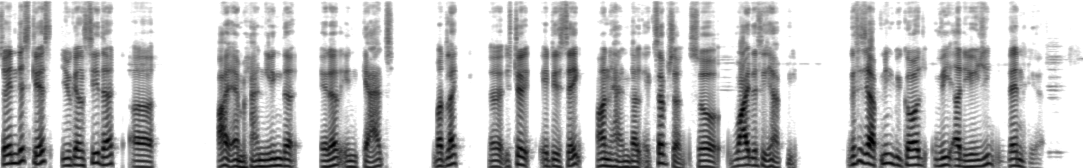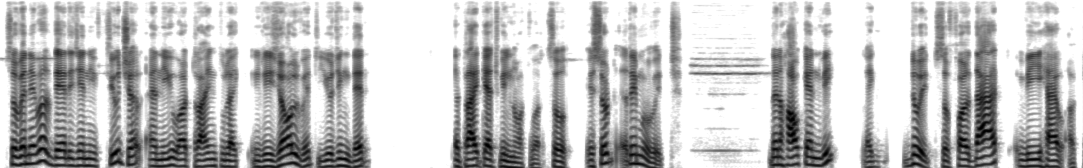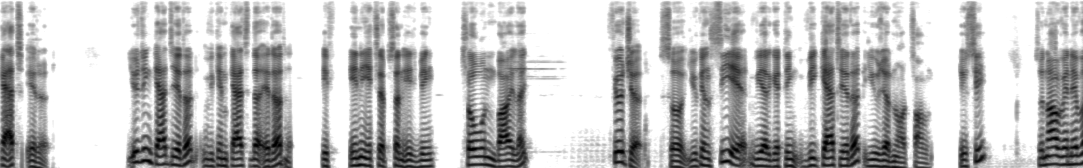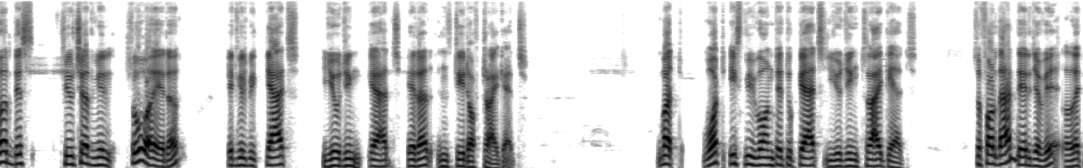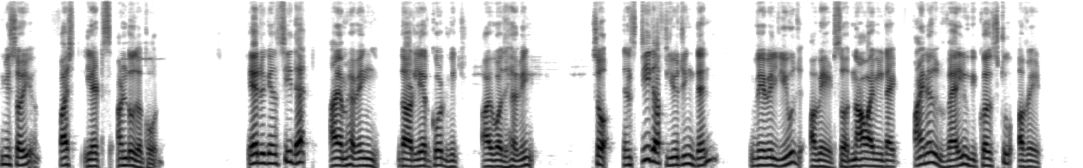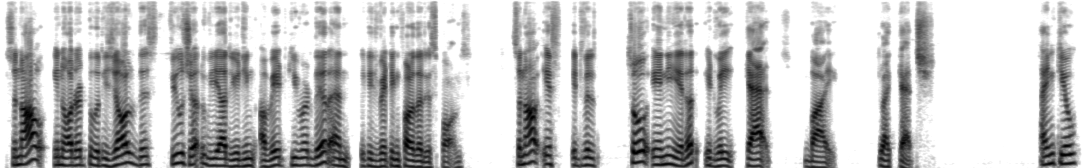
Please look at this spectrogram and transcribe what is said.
So in this case, you can see that uh, I am handling the error in catch, but like uh, still it is saying unhandled exception. So why this is happening? This is happening because we are using then here. So whenever there is any future and you are trying to like resolve it using then, the try catch will not work. So you should remove it. Then how can we like do it? So for that we have a catch error. Using catch error, we can catch the error if any exception is being thrown by like future. So you can see here we are getting we catch error user not found. You see? So now whenever this future will throw a error, it will be catch using catch error instead of try catch. But what if we wanted to catch using try catch? So for that there is a way. Let me show you. First let's undo the code. Here you can see that I am having the earlier code which I was having. So instead of using then we will use await. So now I will write final value equals to await. So now in order to resolve this future, we are using await keyword there and it is waiting for the response. So now if it will throw any error, it will catch by like catch. Thank you.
